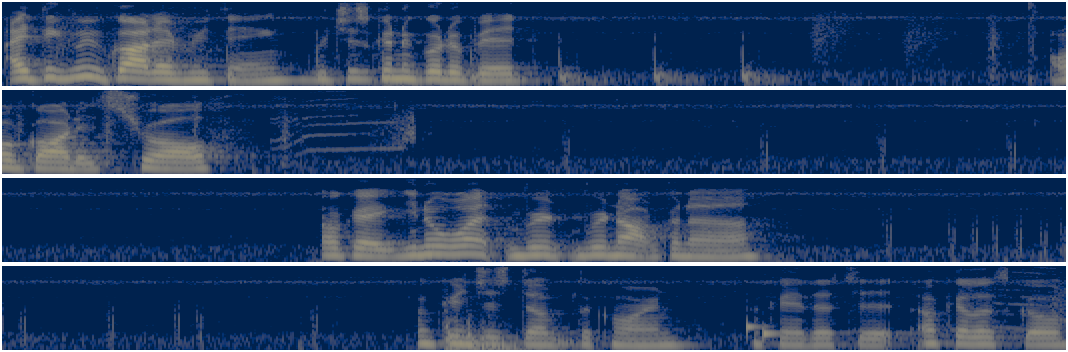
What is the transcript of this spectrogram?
I think we've got everything. We're just gonna go to bed. Oh god, it's 12. Okay, you know what? We're, we're not gonna... Can just dump the corn. Okay, that's it. Okay, let's go.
